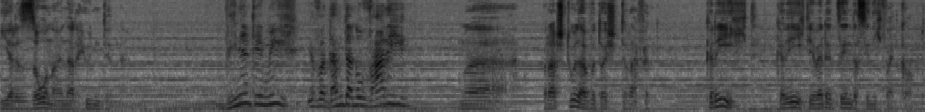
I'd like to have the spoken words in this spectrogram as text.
Ihr Sohn einer Hündin. Wie nennt ihr mich, ihr verdammter Novadi? Na, Rastula wird euch treffen. Kriecht, kriecht, ihr werdet sehen, dass ihr nicht weit kommt.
